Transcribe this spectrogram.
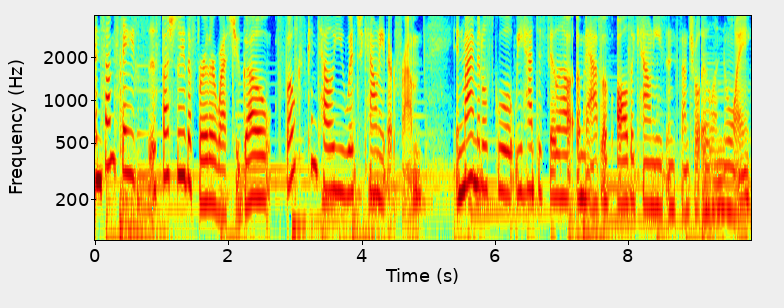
In some states, especially the further west you go, folks can tell you which county they're from. In my middle school, we had to fill out a map of all the counties in central Illinois.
